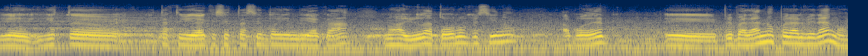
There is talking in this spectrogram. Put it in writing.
y, esta, actividad que se está haciendo hoy en día acá nos ayuda a todos los vecinos a poder eh, prepararnos para el verano.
